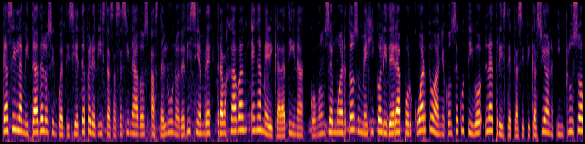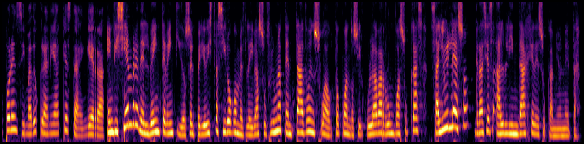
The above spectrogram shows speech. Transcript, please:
Casi la mitad de los 57 periodistas asesinados hasta el 1 de diciembre trabajaban en América Latina. Con 11 muertos, México lidera por cuarto año consecutivo la triste clasificación, incluso por encima de Ucrania que está en guerra. En diciembre del 2022, el periodista Ciro Gómez Leiva sufrió un atentado en su auto cuando circulaba rumbo a su casa. Salió ileso gracias al blindaje de su camioneta.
